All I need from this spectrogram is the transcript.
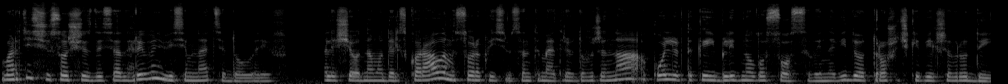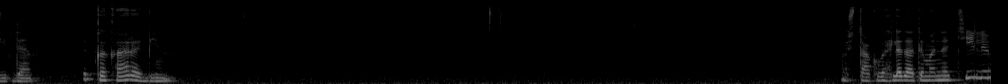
Вартість 660 гривень 18 доларів. Далі ще одна модель з коралами, 48 см довжина, колір такий блідно-лососовий. На відео трошечки більше в руди йде. Типка карабін. Ось так виглядатиме на тілі.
